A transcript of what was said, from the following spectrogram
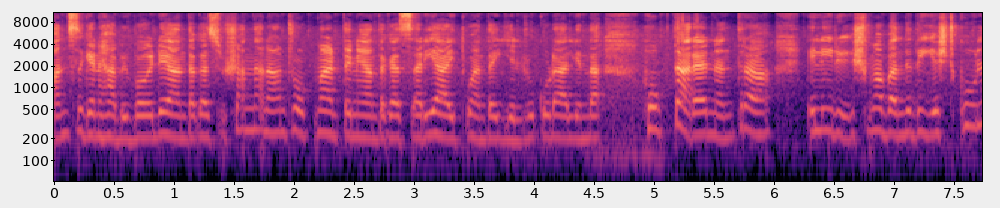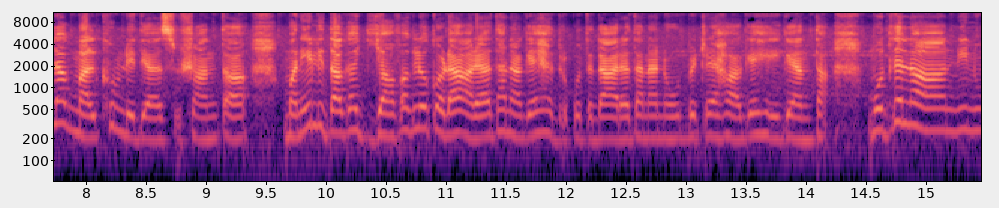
ಒನ್ಸ್ ಅಗೇನ್ ಹ್ಯಾಪಿ ಬರ್ಡೇ ಅಂತಾಗ ಸುಶಾಂತ್ನ ನಾನು ಡ್ರಾಪ್ ಮಾಡ್ತೇನೆ ಅಂತಾಗ ಸರಿ ಆಯಿತು ಅಂತ ಎಲ್ಲರೂ ಕೂಡ ಅಲ್ಲಿಂದ ಹೋಗ್ತಾರೆ. ನಂತರ ಇಲ್ಲಿ ರೇಷ್ಮಾ ಬಂದಿದ್ದು ಎಷ್ಟು ಕೂಲಾಗಿ ಮಲ್ಕೊಂಡಿದ್ಯಾ ಸುಶಾಂತ? ಮನೇಲಿದ್ದಾಗ ಯಾವಾಗಲೂ ಕೂಡ ಆರಾಧನಾಗೆ ಹೆದರ್ಕೋತದ ಆರಾಧನ ನೋಡಿಬಿಟ್ರೆ ಹಾಗೆ ಹೀಗೆ ಅಂತ. ಮೊದಲೆಲ್ಲ ನೀನು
